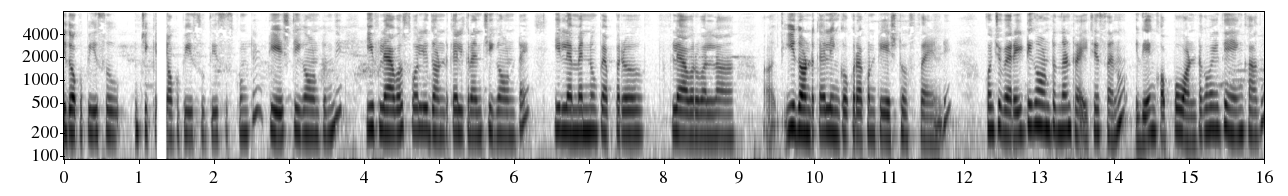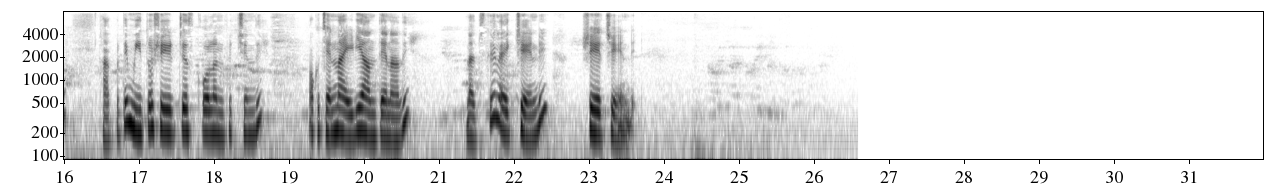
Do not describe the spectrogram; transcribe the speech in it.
ఇది ఒక పీసు చికెన్ ఒక పీసు తీసేసుకుంటే టేస్టీగా ఉంటుంది. ఈ ఫ్లేవర్స్ వల్ల ఈ దొండకాయలు క్రంచీగా ఉంటాయి. ఈ లెమన్ పెప్పర్ ఫ్లేవర్ వల్ల ఈ దొండకాయలు ఇంకొక రకం టేస్ట్ వస్తాయండి. కొంచెం వెరైటీగా ఉంటుందని ట్రై చేశాను. ఇదేం గొప్ప వంటకం అయితే ఏం కాదు. కాకపోతే మీతో షేర్ చేసుకోవాలనిపించింది. ఒక చిన్న ఐడియా అంతేనాది. నచ్చితే లైక్ చేయండి షేర్ చేయండి.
